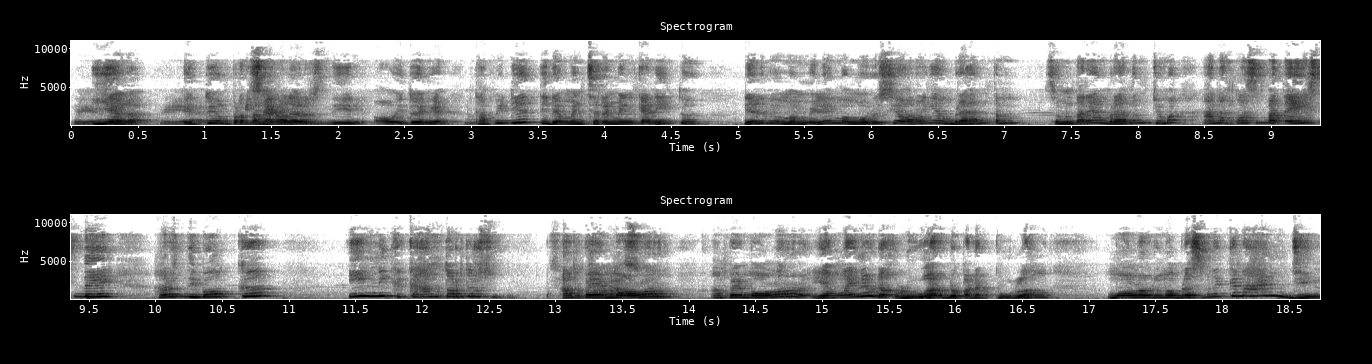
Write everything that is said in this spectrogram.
Iya. Iya nggak? Iya. Itu yang pertama kali harus di oh itu kan. Tapi dia tidak mencerminkan itu. Dia lebih memilih mengurusi orang yang berantem. Sementara yang berantem cuma anak kelas 4 SD harus dibawa ke ini ke kantor terus sampai molor, sampai molor yang lainnya udah keluar udah pada pulang. Molor 15 menit kan anjing.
